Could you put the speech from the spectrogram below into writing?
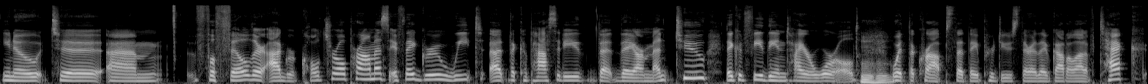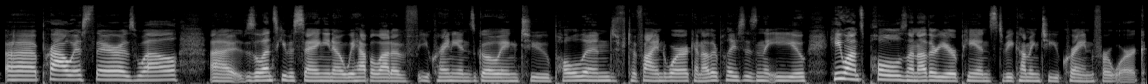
you know, to um, fulfill their agricultural promise. If they grew wheat at the capacity that they are meant to, they could feed the entire world mm-hmm. with the crops that they produce there. They've got a lot of tech uh, prowess there as well. Uh, Zelensky was saying, you know, we have a lot of Ukrainians going to Poland to find work and other places in the EU. He wants Poles and other Europeans to be coming to Ukraine for work.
